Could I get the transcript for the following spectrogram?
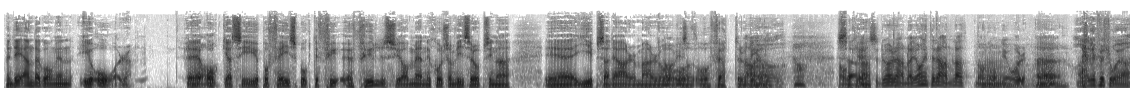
Men det är enda gången i år. Eh, och jag ser ju på Facebook, det eh, fylls ju av människor som visar upp sina eh, gipsade armar och, Ja, och, och fötter och Ja, ben. ja. Så Okej, att- så du har ramlat. Jag har inte ramlat någon gång i år. Eh, Ja, det förstår jag.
